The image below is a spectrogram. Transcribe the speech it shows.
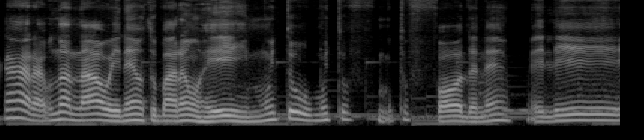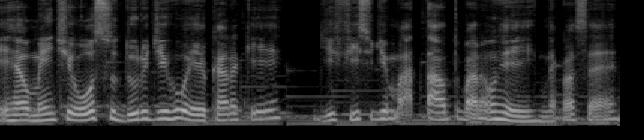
Cara, o Nanaue, né, o Tubarão Rei, muito, muito, muito foda, né? Ele realmente osso duro de roer, o cara que é difícil de matar o Tubarão Rei, o negócio é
